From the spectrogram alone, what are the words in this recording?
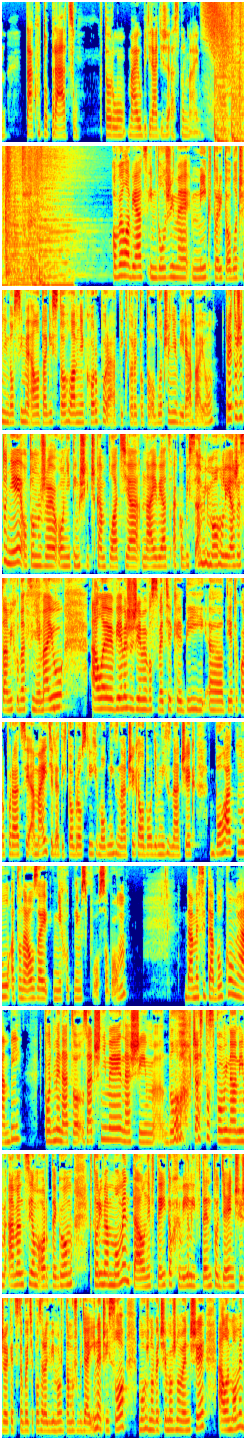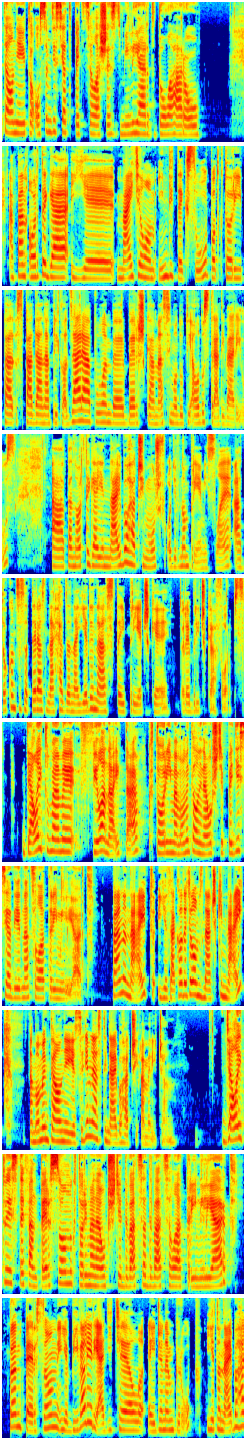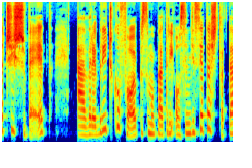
takúto prácu, ktorú majú byť radi, že aspoň majú. Oveľa viac im dlžíme my, ktorí to oblečenie nosíme, ale takisto hlavne korporáty, ktoré toto oblečenie vyrábajú. Pretože to nie je o tom, že oni tým šičkám platia najviac, ako by sami mohli a že sami chudáci nemajú, ale vieme, že žijeme vo svete, kedy uh, tieto korporácie a majiteľia týchto obrovských modných značiek alebo odevných značiek bohatnú a to naozaj nechutným spôsobom. Dáme si tabulku hamby? Poďme na to. Začnime našim dlho často spomínaným Amanciom Ortegom, ktorý má momentálne v tejto chvíli, v tento deň, čiže keď si to budete pozerať vy, možno tam už bude aj iné číslo, možno väčšie, možno menšie, ale momentálne je to 85,6 miliard dolárov. A pán Ortega je majiteľom Inditexu, pod ktorý pa- spadá napríklad Zara, Pull&Bear, Bershka, Massimo Dutti alebo Stradivarius. A pán Ortega je najbohatší muž v odevnom priemysle a dokonca sa teraz nachádza na 11. priečke rebríčka Forbes. Ďalej tu máme Phila Knighta, ktorý má momentálne na účte 51,3 miliard. Pán Knight je zakladateľom značky Nike a momentálne je 17. najbohatší Američan. Ďalej tu je Stefan Persson, ktorý má na účte 22,3 miliard. Pán Persson je bývalý riaditeľ H&M Group, je to najbohatší švéd a v rebríčku Forbes mu patrí 84.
